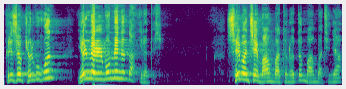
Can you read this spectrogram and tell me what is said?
그래서 결국은 열매를 못 맺는다. 이런 뜻이. 세 번째 마음밭은 어떤 마음밭이냐?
